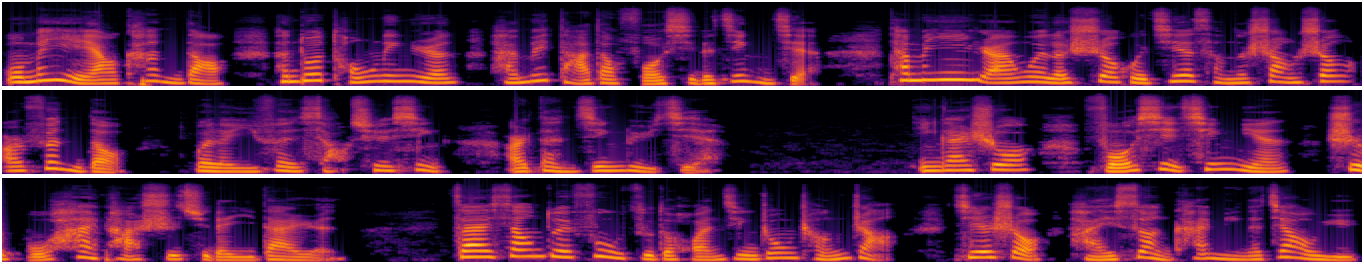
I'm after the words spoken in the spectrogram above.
我们也要看到，很多同龄人还没达到佛系的境界，他们依然为了社会阶层的上升而奋斗。为了一份小确幸而殚精虑竭，应该说，佛系青年是不害怕失去的一代人，在相对富足的环境中成长，接受还算开明的教育，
